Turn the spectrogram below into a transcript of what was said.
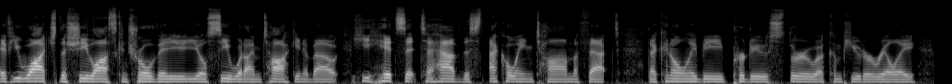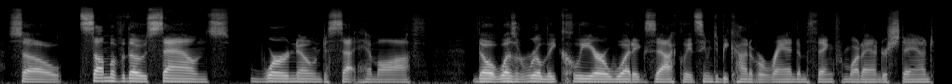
If you watch the She Lost Control video, you'll see what I'm talking about. He hits it to have this echoing tom effect that can only be produced through a computer, really. So some of those sounds were known to set him off, though it wasn't really clear what exactly. It seemed to be kind of a random thing, from what I understand.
